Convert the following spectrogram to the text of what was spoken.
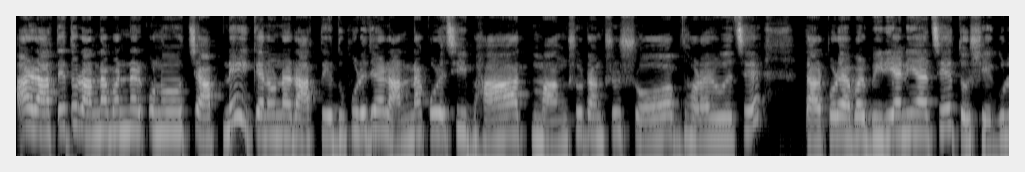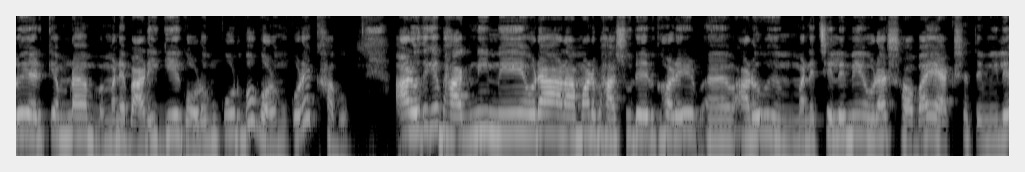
আর রাতে তো রান্নাবান্নার কোনো চাপ নেই, কেননা রাতে দুপুরে যা রান্না করেছি, ভাত, মাংস, টাংস সব ধরা রয়েছে। তারপরে আবার বিরিয়ানি আছে, তো সেগুলোই আর কি আমরা মানে বাড়ি গিয়ে গরম করব, গরম করে খাব। আর ওদিকে ভাগ্নি, মেয়ে ওরা আর আমার ভাসুরের ঘরের আরও মানে ছেলে মেয়ে ওরা সবাই একসাথে মিলে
